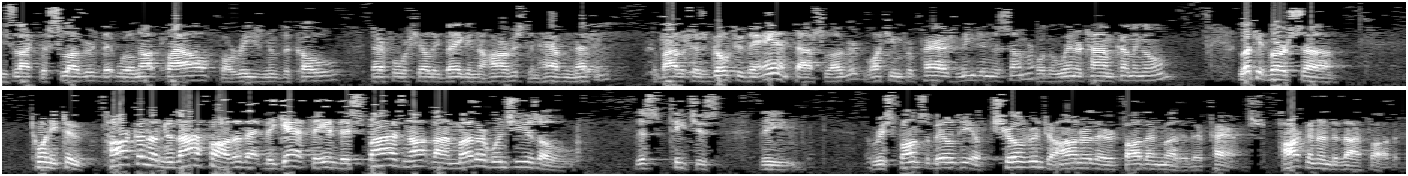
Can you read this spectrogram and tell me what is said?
He's like the sluggard that will not plow for reason of the cold. Therefore shall he beg in the harvest and have nothing. The Bible says, Go to the ant, thou sluggard, watch him prepare his meat in the summer for the winter time coming on. Look at verse uh, 22. Hearken unto thy father that begat thee, and despise not thy mother when she is old. This teaches the responsibility of children to honor their father and mother, their parents. Hearken unto thy father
